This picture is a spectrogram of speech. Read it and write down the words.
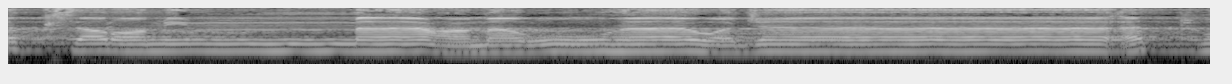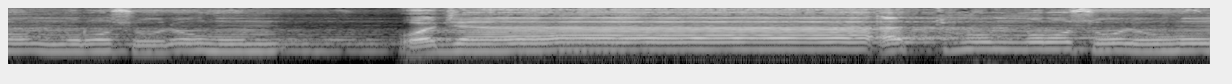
أكثر مما عمروها وجاءتهم رسلهم وجاءتهم رسلهم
